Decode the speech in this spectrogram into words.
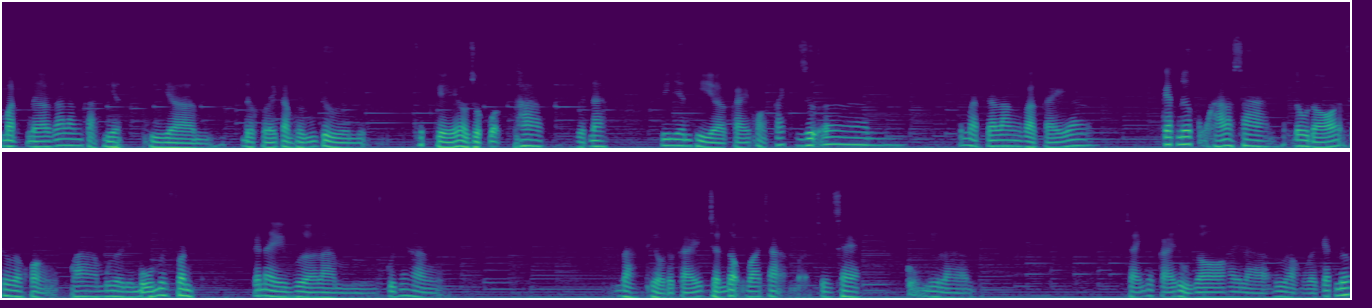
Mặt uh, ga lăng tản nhiệt thì uh, được lấy cảm hứng từ thiết kế ở ruột bậc thang Việt Nam. Tuy nhiên thì uh, cái khoảng cách giữa cái mặt ga lăng và cái ờ, két nước cũng khá là xa. Đâu đó rơi vào khoảng 30 đến 40 phân. Cái này vừa làm quý khách hàng giảm thiểu được cái chấn động va chạm ở trên xe, cũng như là tránh được cái rủi ro hay là hư hỏng về két nước.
